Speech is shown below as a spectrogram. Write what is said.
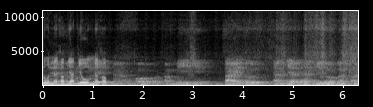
นู่นนะครับญาติโยมนะครับพอทำมีสายสุดอ่าญาติญาติที่ร่วมรับฟัง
